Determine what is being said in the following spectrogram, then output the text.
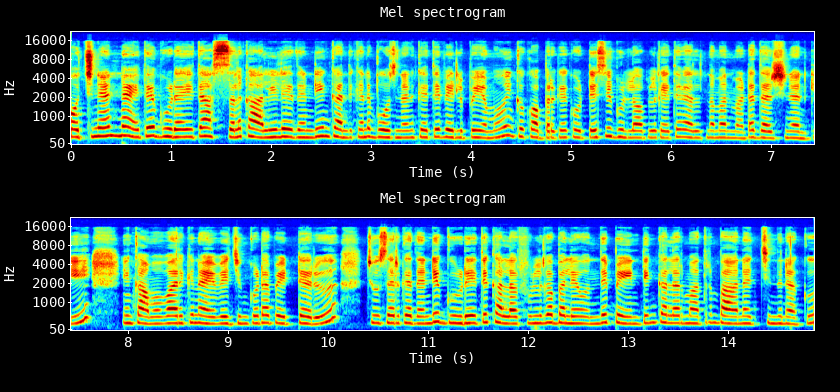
మేము వచ్చిన వెంటనే అయితే గుడి అయితే అస్సలు ఖాళీ లేదండి. ఇంక అందుకని భోజనానికి అయితే వెళ్ళిపోయాము. ఇంకా కొబ్బరికాయ కొట్టేసి గుడి లోపలికి అయితే వెళ్తున్నాం అనమాట దర్శనానికి. ఇంకా అమ్మవారికి నైవేద్యం కూడా పెట్టారు. చూసారు కదండి గుడి అయితే కలర్ఫుల్గా భలే ఉంది. పెయింటింగ్ కలర్ మాత్రం బాగా నచ్చింది నాకు.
